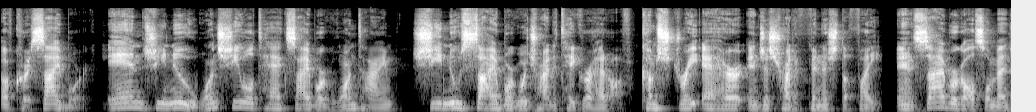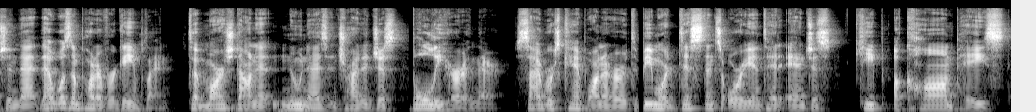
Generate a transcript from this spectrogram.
of Cris Cyborg. And she knew once she will tag Cyborg one time, she knew Cyborg would try to take her head off, come straight at her and just try to finish the fight. And Cyborg also mentioned that that wasn't part of her game plan, to march down at Nunes and try to just bully her in there. Cyborg's camp wanted her to be more distance oriented and just keep a calm pace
